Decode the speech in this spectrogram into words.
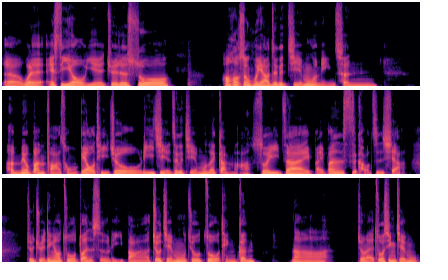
呃，为了 SEO，也觉得说《好好生活呀》这个节目的名称很没有办法从标题就理解这个节目在干嘛，所以在百般的思考之下，就决定要做断舍离，把旧节目就做停更，那就来做新节目。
